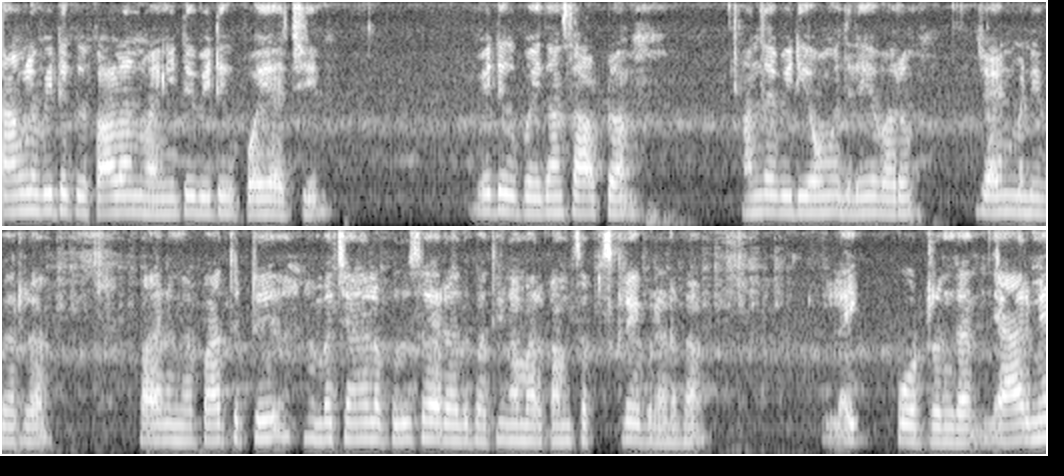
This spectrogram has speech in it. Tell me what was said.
நாங்களும் வீட்டுக்கு காளான் வாங்கிட்டு வீட்டுக்கு போயாச்சு. வீட்டுக்கு போய் தான் சாப்பிட்டோம். அந்த வீடியோவும் இதிலேயே வரும். ஜாயின் பண்ணி வர்றேன். பாருங்கள் பார்த்துட்டு நம்ம சேனலை புதுசாக யாராவது பார்த்தீங்கன்னா மறக்காமல் சப்ஸ்கிரைப் பண்ணிடுங்க லைக் போட்டுருங்க. யாருமே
